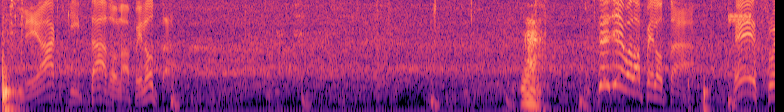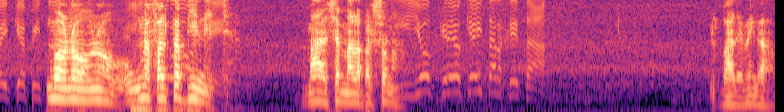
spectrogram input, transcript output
Le ha quitado la pelota. Ya. Se lleva la pelota. Eso hay que pitar. Bueno, no, no. Una falta bien hecha. Más esa es mala persona. Vale, venga.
